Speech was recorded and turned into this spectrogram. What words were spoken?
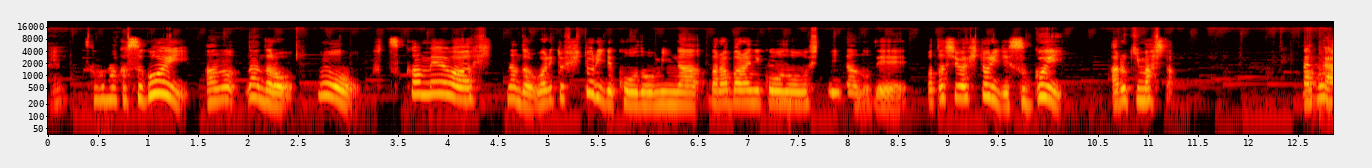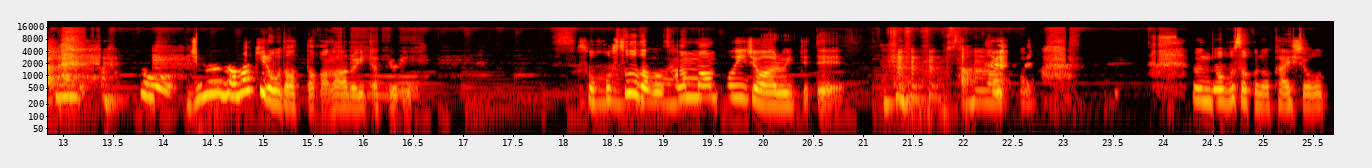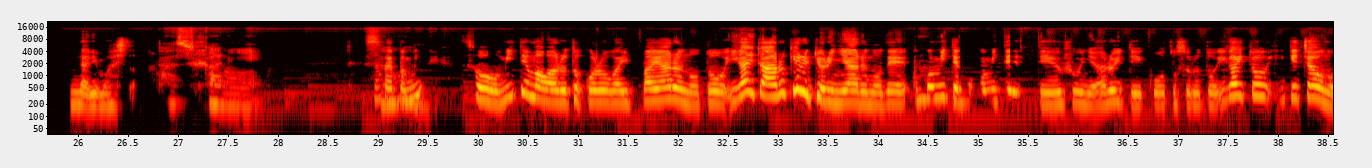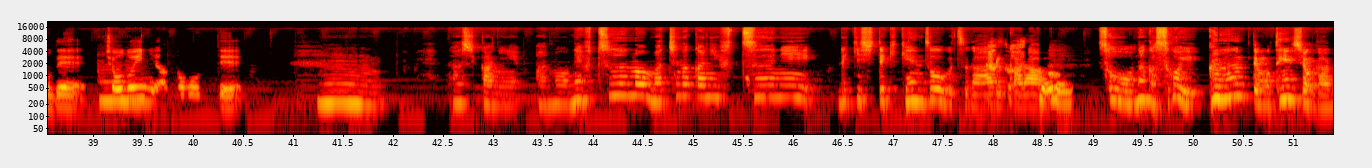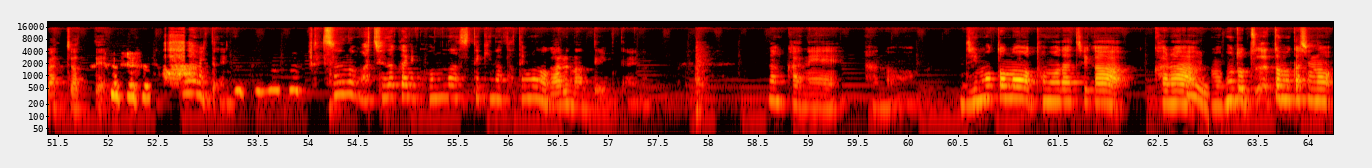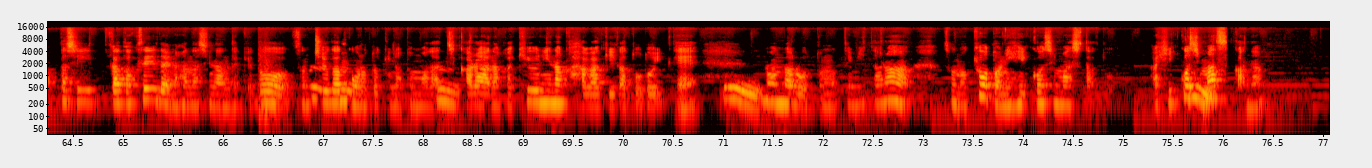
け？そう、なんかすごい、あの、なんだろう、もう2日目はひ、なんだろう、割と一人で行動をみんなバラバラに行動をしていたので、私は一人ですっごい歩きました。なんかそう、17キロだったかな、歩いた距離。そう、歩数だと3万歩以上歩いてて、3万歩。運動不足の解消になりました。確かに。なんかやっぱみね。そう、見て回るところがいっぱいあるのと、意外と歩ける距離にあるので、ここ見て、ここ見てっていう風に歩いていこうとすると、意外と行けちゃうのでうん、ちょうどいいなと思って。うん。確かに。あのね普通の街中に普通に歴史的建造物があるからそう。なんかすごいグーンってもうテンションが上がっちゃって はあみたいな。普通の街中にこんな素敵な建物があるなんてみたいな。なんかねあの地元の友達がから、うん。もうほんとずっと昔の私が学生時代の話なんだけどその中学校の時の友達からなんか急になんかハガキが届いて、そうなんだろうと思ってみたらその京都に引っ越しましたとあ引っ越しますかな、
